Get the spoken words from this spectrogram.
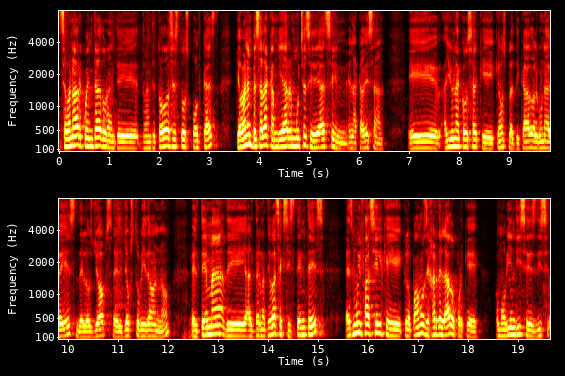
se van a dar cuenta durante, durante todos estos podcasts que van a empezar a cambiar muchas ideas en, en la cabeza eh, hay una cosa que, que, hemos platicado alguna vez de los jobs, el jobs to be done, ¿no? El tema de alternativas existentes es muy fácil que, que lo podamos dejar de lado porque, como bien dices, dice,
